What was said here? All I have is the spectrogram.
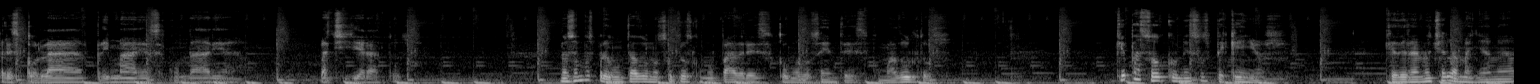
preescolar, primaria, secundaria, bachilleratos, nos hemos preguntado nosotros como padres, como docentes, como adultos, ¿qué pasó con esos pequeños que de la noche a la mañana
